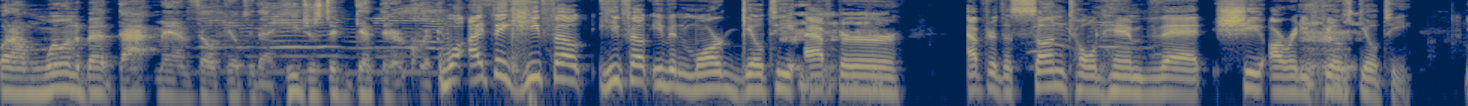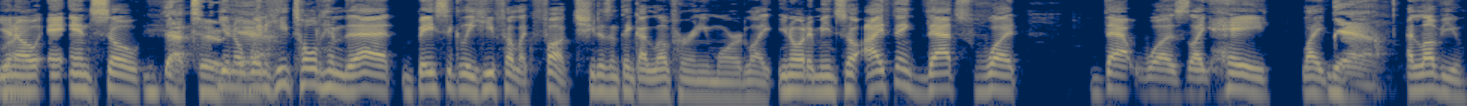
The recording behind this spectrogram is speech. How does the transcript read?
but I'm willing to bet that man felt guilty that he just didn't get there quick. Well, I think he felt he felt even more guilty after after the son told him that she already feels guilty. You Right. know, and, and so that too. you know when he told him that basically he felt like fuck she doesn't think i love her anymore like you know what i mean so i think that's what that was like hey like yeah, i love you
